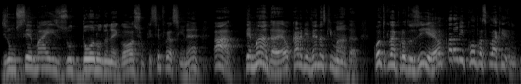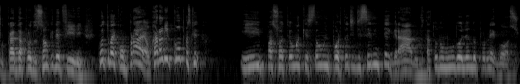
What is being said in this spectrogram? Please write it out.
De não ser mais o dono do negócio, porque sempre foi assim, né? Ah, demanda, é o cara de vendas que manda. Quanto que vai produzir? É o cara de compras lá que, o cara da produção que define. Quanto vai comprar? É o cara de compras que. E passou a ter uma questão importante de ser integrado, de estar todo mundo olhando para o negócio.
